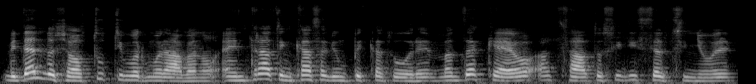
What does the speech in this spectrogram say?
Vedendo ciò, tutti mormoravano: È entrato in casa di un peccatore. Ma Zaccheo, alzatosi, disse al Signore:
